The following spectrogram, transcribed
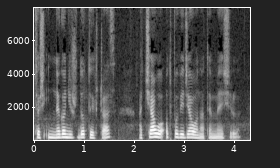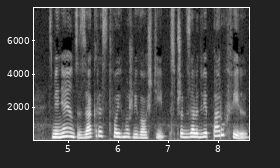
coś innego niż dotychczas, a ciało odpowiedziało na tę myśl, zmieniając zakres Twoich możliwości sprzed zaledwie paru chwil.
